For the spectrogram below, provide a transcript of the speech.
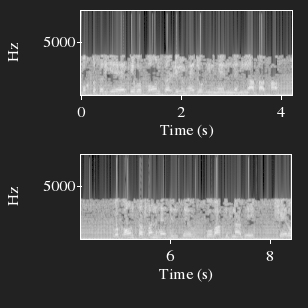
مختصر یہ ہے کہ وہ کون سا علم ہے جو انہیں نہیں آتا تھا۔ وہ کون سا فن ہے جن سے وہ واقف نہ تھے؟ شعر و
